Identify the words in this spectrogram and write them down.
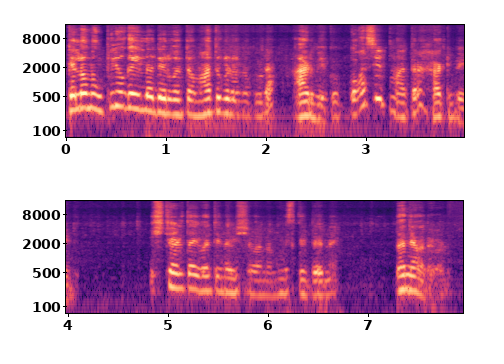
ಕೆಲವೊಮ್ಮೆ ಉಪಯೋಗ ಇಲ್ಲದೆ ಇರುವಂತಹ ಮಾತುಗಳನ್ನು ಕೂಡ ಆಡ್ಬೇಕು. ಕಾಸಿಪ್ ಮಾತ್ರ ಹಾಕಬೇಡಿ. ಇಷ್ಟ ಹೇಳ್ತಾ ಇವತ್ತಿನ ವಿಷಯವನ್ನು ಮುಗಿಸ್ತಿದ್ದೇನೆ. ಧನ್ಯವಾದಗಳು.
